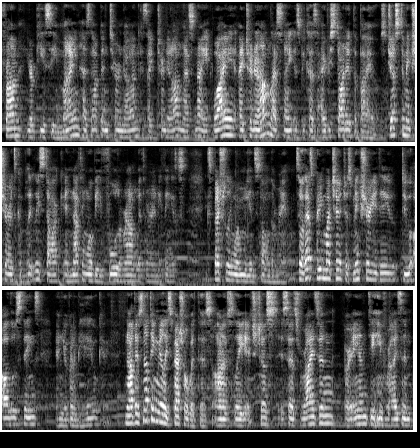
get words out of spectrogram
from your PC. Mine has not been turned on because I turned it on last night. Why I turned it on last night is because I restarted the BIOS just to make sure it's completely stock and nothing will be fooled around with or anything, especially when we install the RAM. So that's pretty much it. Just make sure you do, do all those things and you're gonna be a-okay. Now there's nothing really special with this, honestly. It's just, it says Ryzen or AMD Ryzen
